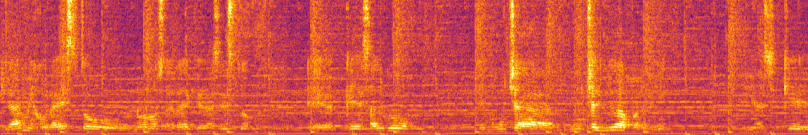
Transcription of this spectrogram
mira mejora esto o no nos agrada que hagas esto, eh, que es algo de mucha, mucha ayuda para mí así que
